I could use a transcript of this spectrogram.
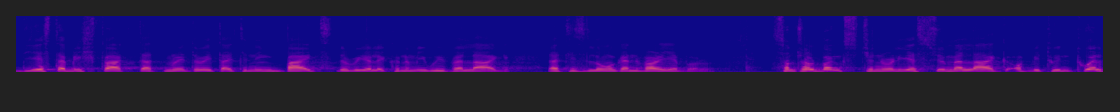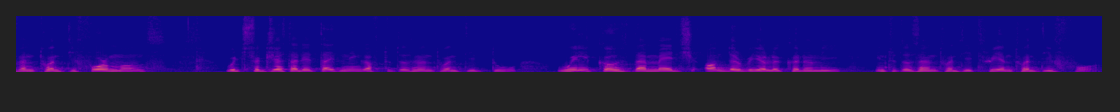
the established fact that monetary tightening bites the real economy with a lag that is long and variable. Central banks generally assume a lag of between 12 and 24 months, which suggests that the tightening of 2022 will cause damage on the real economy in 2023 and 24.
